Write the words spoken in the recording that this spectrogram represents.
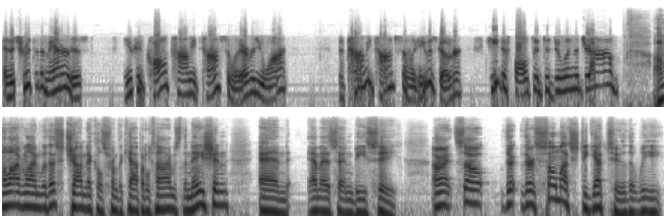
And the truth of the matter is, you can call Tommy Thompson whatever you want. But Tommy Thompson, when he was governor, he defaulted to doing the job. On the live line with us, John Nichols from the Capital Times, The Nation, and MSNBC. All right. So there, there's so much to get to that we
